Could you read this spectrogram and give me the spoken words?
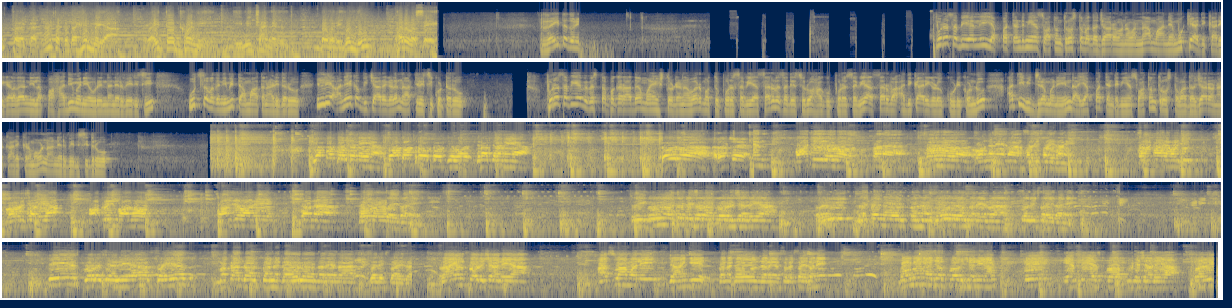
ಉತ್ತರ ಕರ್ನಾಟಕದ ಹೆಮ್ಮೆಯ ರೈತ ಧ್ವನಿ ಟಿವಿ ಚಾನೆಲ್, ಬೆವರಿಗೊಂದು ಭರವಸೆ. ರೈತ ಧ್ವನಿ. ಪುರಸಭೆಯಲ್ಲಿ ಎಪ್ಪತ್ತೆಂಟನೆಯ ಸ್ವಾತಂತ್ರ್ಯೋತ್ಸವ ಧ್ವಜಾರೋಹಣವನ್ನ ಮಾನ್ಯ ಮುಖ್ಯ ಅಧಿಕಾರಿಗಳಾದ ನೀಲಪ್ಪ ಹಾದಿಮನಿಯವರಿಂದ ನೆರವೇರಿಸಿ ಉತ್ಸವದ ನಿಮಿತ್ತ ಮಾತನಾಡಿದರು. ಇಲ್ಲಿ ಅನೇಕ ವಿಚಾರಗಳನ್ನು ತಿಳಿಸಿಕೊಟ್ಟರು. ಪುರಸಭೆಯ ವ್ಯವಸ್ಥಾಪಕರಾದ ಮಹೇಶ್ ದೊಡ್ಡನವರ್ ಮತ್ತು ಪುರಸಭೆಯ ಸರ್ವ ಸದಸ್ಯರು ಹಾಗೂ ಪುರಸಭೆಯ ಸರ್ವ ಅಧಿಕಾರಿಗಳು ಕೂಡಿಕೊಂಡು ಅತಿ ವಿಜೃಂಭಣೆಯಿಂದ ಎಪ್ಪತ್ತೆಂಟನೆಯ ಸ್ವಾತಂತ್ರ್ಯೋತ್ಸವ ಧ್ವಜಾರೋಹಣ ಕಾರ್ಯಕ್ರಮವನ್ನು ನೆರವೇರಿಸಿದರು. ಸರ್ಕಾರ ಗೌರವ ರಕ್ಷೆ ಪಾಟೀಲರು ತನ್ನ ಗೌರವ ವಂದನೆಯನ್ನ ಸಲ್ಲಿಸ್ತಾ ಇದ್ದಾನೆ ಸರ್ಕಾರಿ ಮಜೀದ್ ಪ್ರೌಢಶಾಲೆಯ ಅಫ್ರೀನ್ ಬಾನು ಸಾಂಜವಾಡಿ ತನ್ನ ಗೌರವ ಇದ್ದಾನೆ ಶ್ರೀ ಗುರು ವೆಂಕಟೇಶ್ವರ ಪ್ರೌಢಶಾಲೆಯ ರವಿ ಲಟ್ಟಣ್ಣ ಅವರು ತನ್ನ ಗೌರವ ವಂದನೆಯನ್ನ ಸಲ್ಲಿಸ್ತಾ ಇದ್ದಾನೆ ಕೆಎಸ್ ಪ್ರೌಢಶಾಲೆಯ ಸೈಯದ್ ಮಕಾಂದಾರ್ ತನ್ನ ಗೌರವ ವಂದನೆಯನ್ನ ಸಲ್ಲಿಸ್ತಾ ಇದ್ದಾರೆ ರಾಯಲ್ ಪ್ರೌಢಶಾಲೆಯ ಅಸ್ಲಾಂ ಅಲಿ ಜಹಾಂಗೀರ್ ತನ್ನ ಗೌರವ ವಂದನೆಯನ್ನು ಸಲ್ಲಿಸ್ತಾ ಇದ್ದಾನೆ ಮೌಲಾನ ಆಜಾದ್ ಪ್ರೌಢಶಾಲೆಯ ಕೆ ಎಂಪಿಎಸ್ ಪ್ರೌಢಶಾಲೆಯ ಪ್ರವೀಣ್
